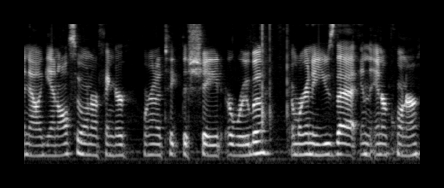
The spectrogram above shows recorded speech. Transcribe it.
And now again, also on our finger, we're going to take the shade Aruba and we're going to use that in the inner corner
